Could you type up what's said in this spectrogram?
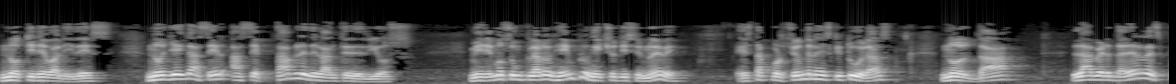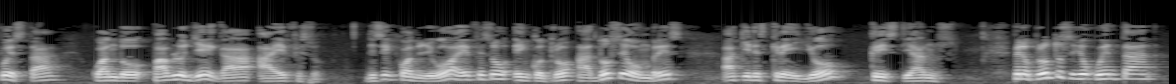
no tiene validez, no llega a ser aceptable delante de Dios. Miremos un claro ejemplo en Hechos 19. Esta porción de las Escrituras nos da la verdadera respuesta cuando Pablo llega a Éfeso. Dice que cuando llegó a Éfeso encontró a doce hombres a quienes creyó cristianos. Pero pronto se dio cuenta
